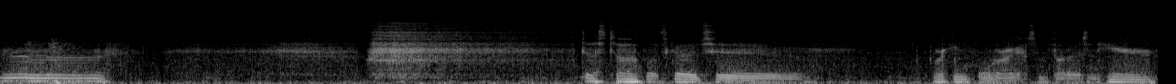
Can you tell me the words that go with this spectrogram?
Uh, desktop, let's go to working folder. I got some photos in here.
